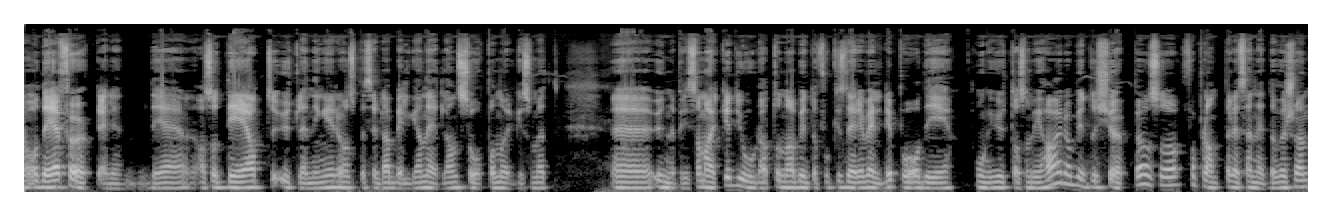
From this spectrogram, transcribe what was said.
og det førte, eller det, altså det at utlendinger, og spesielt av Belgia og Nederland, så på Norge som et eh, underprisa marked, gjorde at hun har begynt å fokusere veldig på de unge gutta som vi har, og begynte å kjøpe, og så forplanter det seg nedover. Så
